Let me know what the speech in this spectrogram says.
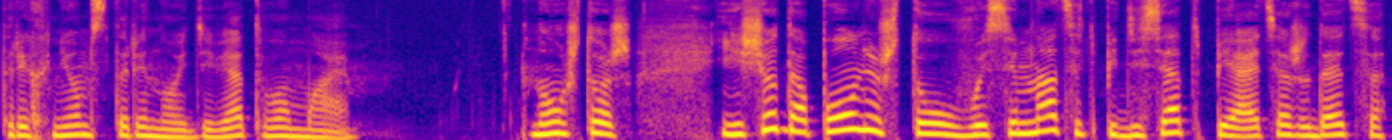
«Тряхнем стариной» 9 мая. Ну что ж, еще дополню, что в 18.55 ожидается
